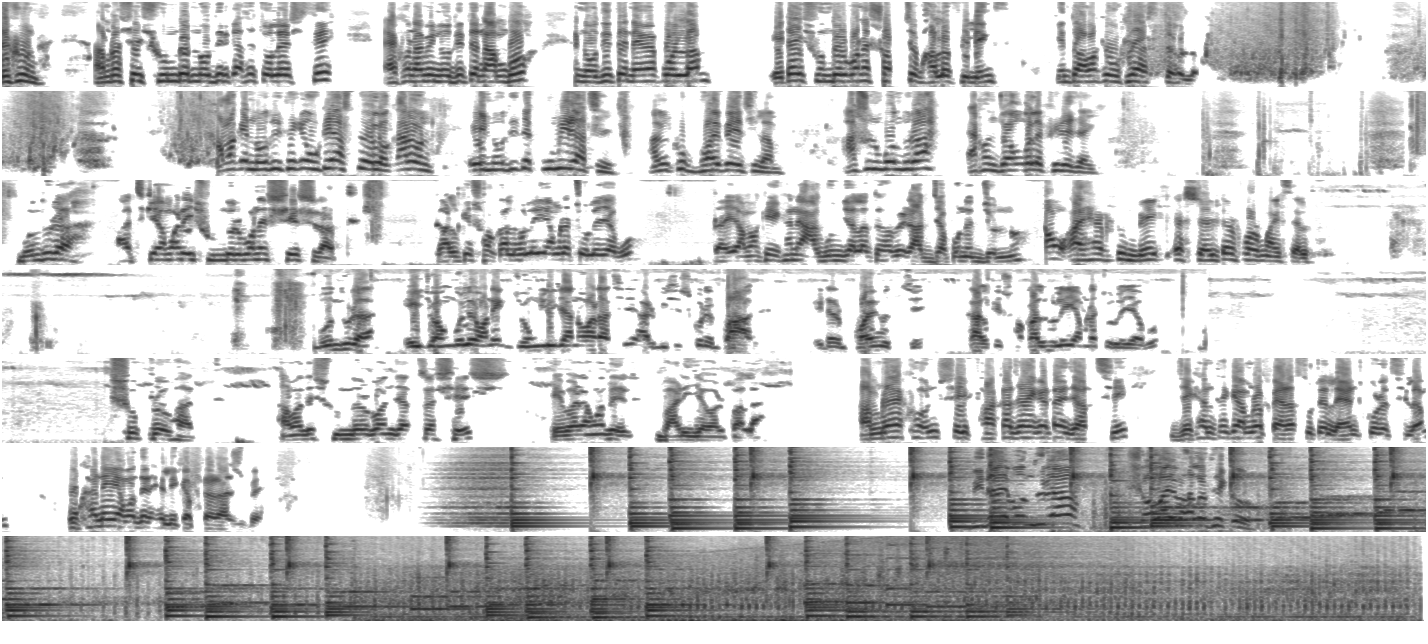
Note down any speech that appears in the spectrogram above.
দেখুন, আমরা সেই সুন্দর নদীর কাছে চলে এসেছি। এখন আমি নদীতে নামবো। নদীতে নেমে পড়লাম। এটাই সুন্দরবনের সবচেয়ে ভালো ফিলিংস কিন্তু আমাকে উঠে আসতে হলো। আমাকে নদী থেকে উঠে আসতে হলো, কারণ এই নদীতে কুমির আছে। আমি খুব ভয় পেয়েছিলাম। আসুন বন্ধুরা, এখন জঙ্গলে ফিরে যাই। বন্ধুরা, আজকে আমার এই সুন্দরবনের শেষ রাত। কালকে সকাল হলেই আমরা চলে যাব। তাই আমাকে এখানে আগুন জ্বালাতে হবে রাত যাপনের জন্য। Now I have to make a shelter for myself বন্ধুরা, এই জঙ্গলে অনেক জঙ্গলি জানোয়ার আছে, আর বিশেষ করে বাঘ। এটার ভয় হচ্ছে। কালকে সকাল হলেই আমরা চলে যাব। সুপ্রভাত। আমাদের সুন্দরবন যাত্রা শেষ। এবার আমাদের বাড়ি যাওয়ার পালা। আমরা এখন সেই ফাঁকা জায়গাটায় যাচ্ছি, যেখান থেকে আমরা প্যারাসুটে ল্যান্ড করেছিলাম। ওখানেই আমাদের হেলিকপ্টার আসবে। বিদায় বন্ধুরা, সবাই ভালো থেকো।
